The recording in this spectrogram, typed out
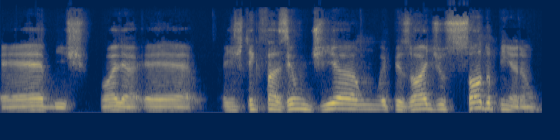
É, bicho, olha, é, a gente tem que fazer um dia um episódio só do Pinheirão.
